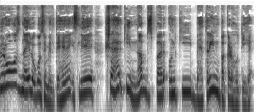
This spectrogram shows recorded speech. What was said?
वे रोज नए लोगों से मिलते हैं, इसलिए शहर की नब्ज पर उनकी बेहतरीन पकड़ होती है।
